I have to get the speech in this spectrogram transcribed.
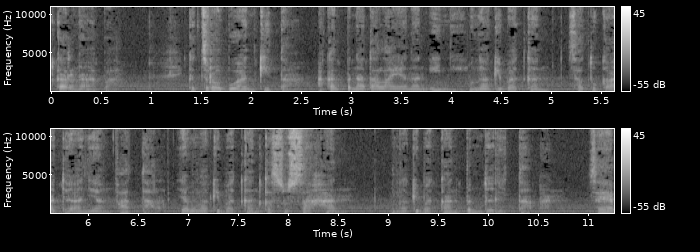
Karena apa? Kecerobohan kita akan penata layanan ini mengakibatkan satu keadaan yang fatal, yang mengakibatkan kesusahan, mengakibatkan penderitaan. Saya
